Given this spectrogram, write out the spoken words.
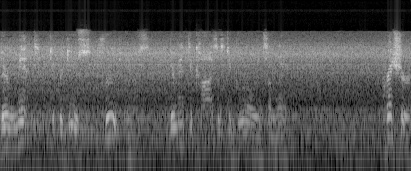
they're meant to produce fruit in us. They're meant to cause us to grow in some way. Pressure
